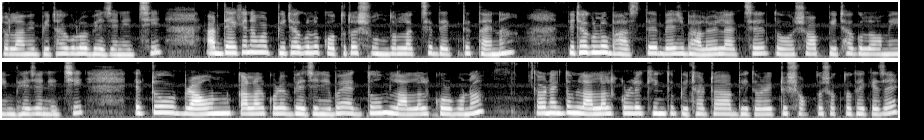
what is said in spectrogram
চুলায় আমি পিঠাগুলো ভেজে নিচ্ছি। আর দেখেন আমার পিঠাগুলো কতটা সুন্দর লাগছে দেখতে, তাই না? পিঠাগুলো ভাজতে বেশ ভালোই লাগছে। তো সব পিঠাগুলো আমি ভেজে নিচ্ছি। একটু ব্রাউন কালার করে ভেজে নিব। একদম লাল, লাল করব না। কারণ একদম লাল, লাল করলে কিন্তু পিঠাটা ভিতরে একটু শক্ত, শক্ত থেকে যায়।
